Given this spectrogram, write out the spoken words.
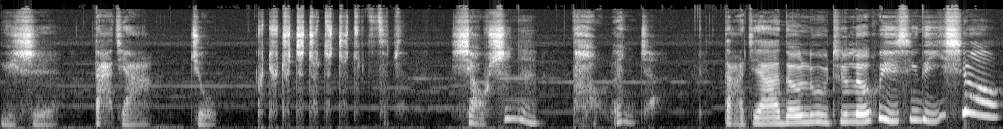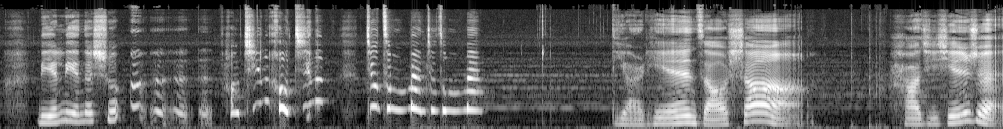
于是大家就小声地讨论着，大家都露出了会心的一笑，连连地说：“嗯嗯嗯嗯，好极了，好极了。”就这么办，就这么办。第二天早上，好奇先生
